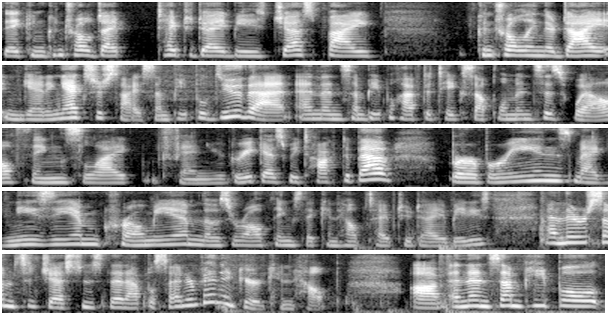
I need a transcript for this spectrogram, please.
they can control type 2 diabetes just by controlling their diet and getting exercise. Some people do that. And then some people have to take supplements as well. Things like fenugreek, as we talked about, berberines, magnesium, chromium. Those are all things that can help type 2 diabetes. And there are some suggestions that apple cider vinegar can help. Um, and then some people,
